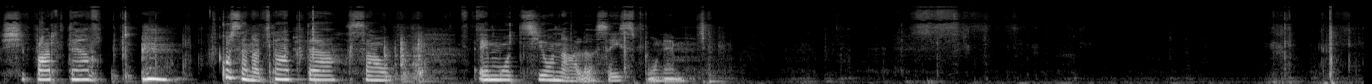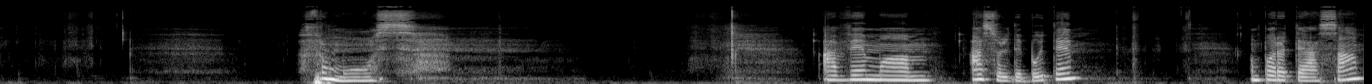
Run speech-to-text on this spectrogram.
și partea cu sănătatea sau emoțională, să-i spunem. Frumos! Avem uh, asul de bâte, împărăteasa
